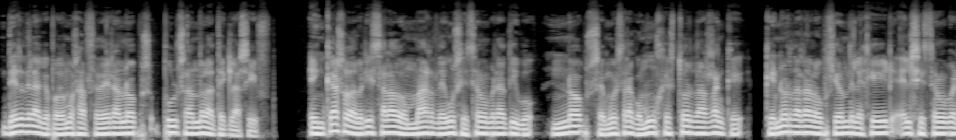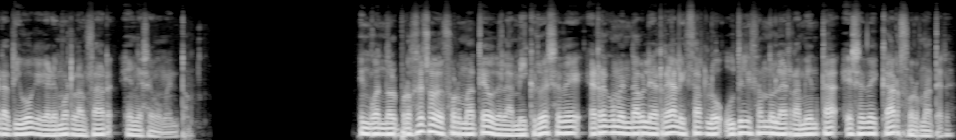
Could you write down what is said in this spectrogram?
desde la que podemos acceder a Knobs pulsando la tecla Shift. En caso de haber instalado más de un sistema operativo, Nobs se muestra como un gestor de arranque que nos dará la opción de elegir el sistema operativo que queremos lanzar en ese momento. En cuanto al proceso de formateo de la microSD, es recomendable realizarlo utilizando la herramienta SD Card Formatter.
